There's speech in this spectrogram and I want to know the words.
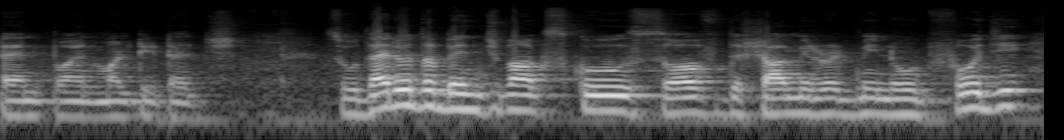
10 point multi-touch so that was the benchmark scores of the Xiaomi Redmi Note 4G.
